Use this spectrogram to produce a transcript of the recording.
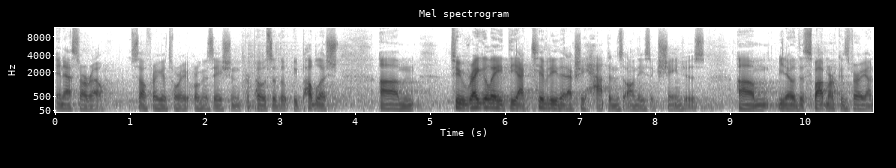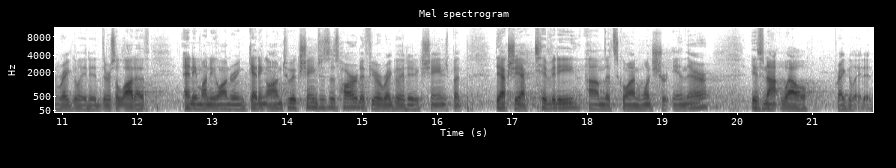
an SRO, self-regulatory organization proposal that we published um, to regulate the activity that actually happens on these exchanges. Um, you know, the spot market is very unregulated. There's a lot of anti-money laundering. Getting onto exchanges is hard if you're a regulated exchange, but the actual activity um, that's going on once you're in there is not well regulated.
